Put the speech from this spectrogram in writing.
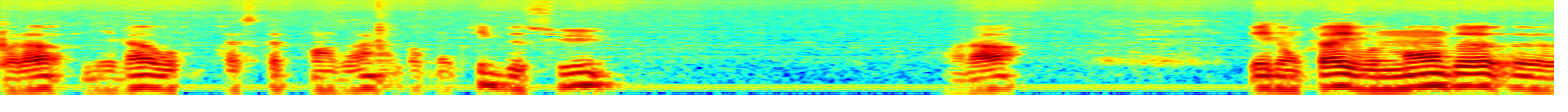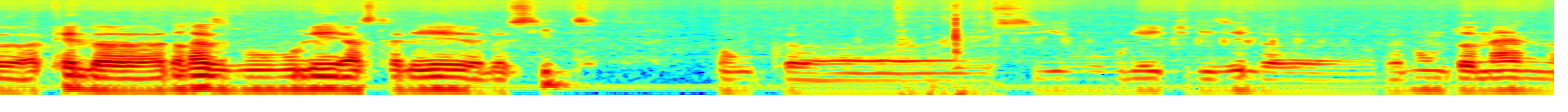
Voilà, il est là, WordPress 4.1. Donc, on clique dessus. Voilà. Et donc là, il vous demande euh, à quelle adresse vous voulez installer le site. Donc, euh, si vous utiliser le, nom de domaine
